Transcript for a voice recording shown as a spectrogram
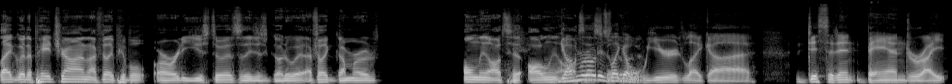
like with a Patreon, I feel like people are already used to it, so they just go to it. I feel like Gumroad only auti- only Gumroad is like a it. weird, like uh dissident band right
